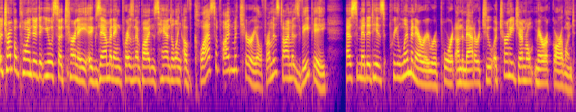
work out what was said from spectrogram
The Trump appointed U.S. attorney examining President Biden's handling of classified material from his time as VP has submitted his preliminary report on the matter to Attorney General Merrick Garland.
